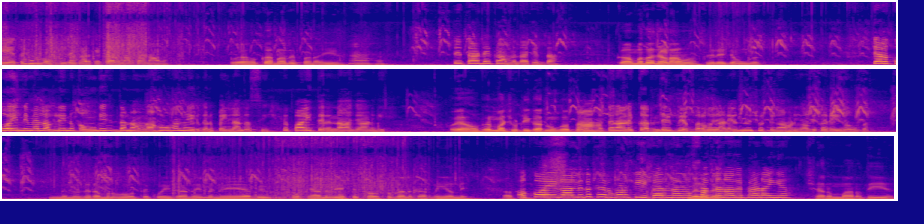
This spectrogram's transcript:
ਇਹ ਤੇ ਹੁਣ ਵੋਟੀ ਦਾ ਕਰਕੇ ਕਰਨਾ ਪੈਣਾ ਵਾ। ਉਹ ਇਹੋ ਕਰਨਾ ਤੇ ਪੈਣਾ ਹੀ ਆ। ਆਹੋ। ਤੇ ਤੁਹਾਡੇ ਕੰਮ ਦਾ ਕਿੱਦਾਂ? ਕੰਮ ਤਾਂ ਜਾਣਾ ਵਾ ਸਵੇਰੇ ਜਾਊਂਗਾ। ਚੱਲ ਕੋਈ ਨਹੀਂ ਮੈਂ ਲਵਲੀ ਨੂੰ ਕਹੂੰਗੀ ਜਿੱਦਣ ਆਉਣਾ ਹੋਊ ਸਾਨੂੰ ਇੱਕ ਦਿਨ ਪਹਿਲਾਂ ਦੱਸੀ ਫੇ ਭਾਈ ਤੇਰੇ ਨਾਲ ਜਾਣਗੇ। ਓਏ ਆਹੋ ਫਿਰ ਮੈਂ ਛੁੱਟੀ ਕਰ ਲੂੰਗਾ ਉਦੋਂ ਆਹੋ ਤੇ ਨਾਲੇ ਕਰਨ ਦੇ ਵੀ ਪੇਪਰ ਹੋ ਜਾਣੇ ਉਹਨੂੰ ਛੁੱਟੀਆਂ ਹੋਣੀਆਂ ਉਹ ਵੀ ਘਰੇ ਹੀ ਹੋਊਗਾ। ਮੈਨੂੰ ਤੇ ਰਮਨ ਹੋਰ ਤੇ ਕੋਈ ਗੱਲ ਨਹੀਂ ਮੈਨੂੰ ਇਹ ਆ ਵੀ ਕੋਠਿਆਂ ਨੂੰ ਵੇਖ ਕੇ ਸੌ ਸੌ ਗੱਲ ਕਰਨੀ ਆ ਉਹਨੇ। ਉਹ ਕੋਈ ਗੱਲ ਨਹੀਂ ਤੇ ਫਿਰ ਹੁਣ ਕੀ ਕਰਨਾ ਵਾ? ਮੈਨੂੰ ਤੇ- ਸੱਦਣਾ ਤੇ ਪੈਣਾ ਹੀ ਆ। ਸ਼ਰਮ ਮਾਰਦੀ ਆ।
